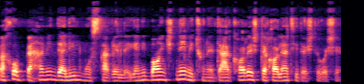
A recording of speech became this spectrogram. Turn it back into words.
و خب به همین دلیل مستقله. یعنی بانک نمی‌تونه در کارش دخالتی داشته باشه.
